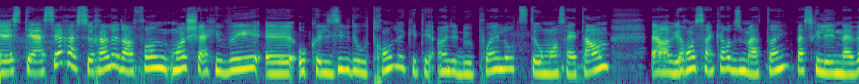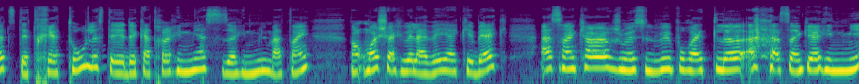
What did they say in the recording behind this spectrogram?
Euh, c'était assez rassurant. Là, dans le fond, moi, je suis arrivée euh, au Colisée Vidéotron, là, qui était un des deux points. L'autre, c'était au Mont-Saint-Anne, à environ 5 heures du matin, parce que les navettes, c'était très tôt. Là, c'était de 4h30 à 6h30 le matin. Donc, moi, je suis arrivée la veille à Québec. À 5 heures, je me suis levée pour être là à 5h30.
